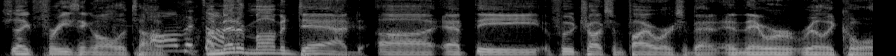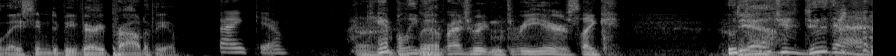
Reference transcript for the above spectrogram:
She's like freezing all the time. All the time. I met her mom and dad uh, at the food trucks and fireworks event, and they were really cool. They seemed to be very proud of you. Thank you. I can't believe you graduated in three years. Like, who Yeah. told you to do that?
